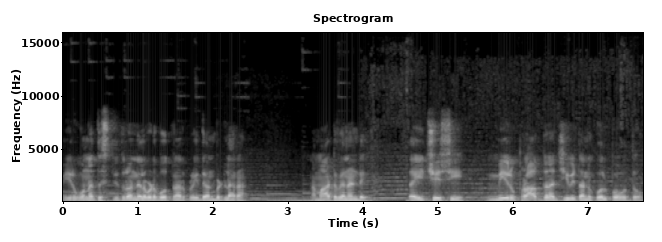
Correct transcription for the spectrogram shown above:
మీరు ఉన్నత స్థితిలో నిలబడబోతున్నారు ప్రియదేవన్ బిడ్లారా నా మాట వినండి. దయచేసి మీరు ప్రార్థన జీవితాన్ని కోల్పోవద్దు.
